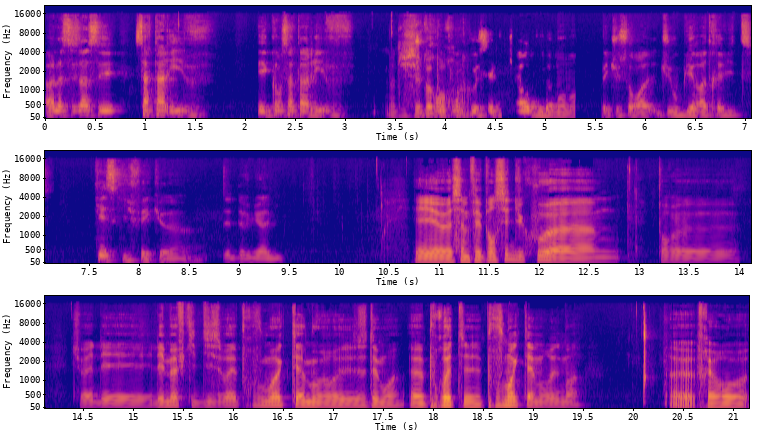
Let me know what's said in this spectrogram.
Ah là, c'est ça, c'est ça t'arrive. Et quand ça t'arrive, bah, tu sais pas te rends compte que c'est le cas au bout d'un moment. Mais tu sauras, tu oublieras très vite. Qu'est-ce qui fait que vous êtes devenus amis et euh, ça me fait penser du coup à. Pour. Euh, tu vois, les, les, meufs qui te disent Ouais, prouve-moi que t'es amoureuse de moi. Euh, pourquoi Prouve-moi que t'es amoureux de moi. Frérot,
